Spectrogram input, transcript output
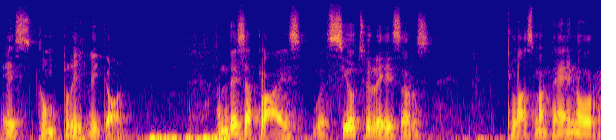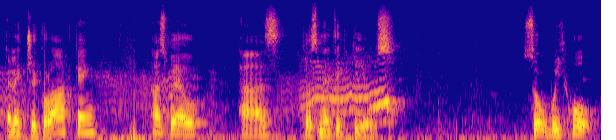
it's completely gone. And this applies with CO2 lasers, plasma pen or electrical arcing, as well as cosmetic peels. So we hope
